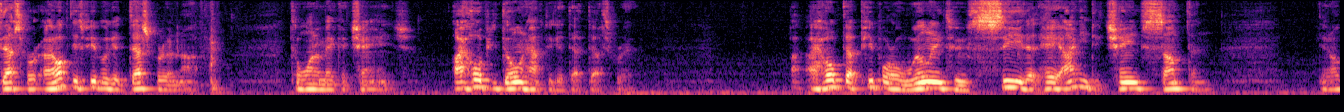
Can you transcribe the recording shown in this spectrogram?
desperate. I hope these people get desperate enough to want to make a change. I hope you don't have to get that desperate. I hope that people are willing to see that, hey, I need to change something. You know,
